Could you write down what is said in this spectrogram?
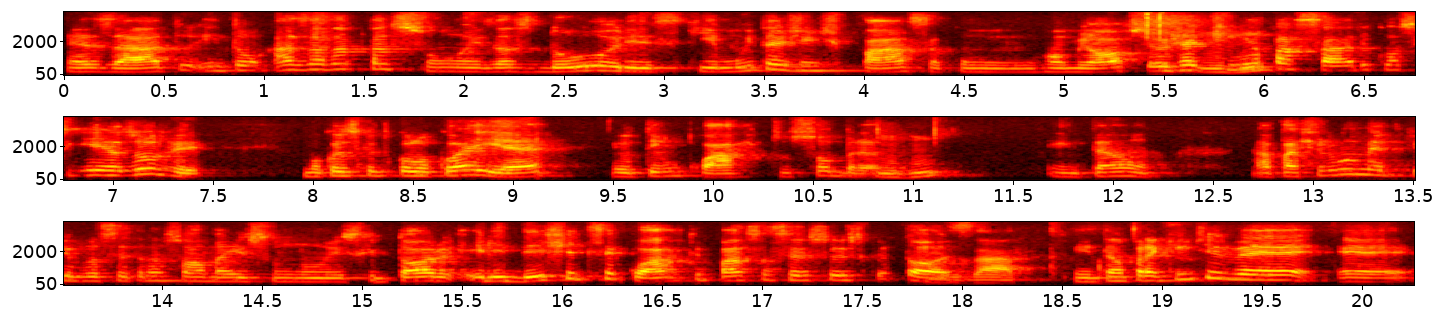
exato. Então, as adaptações, as dores que muita gente passa com home office, eu já Uhum. tinha passado e consegui resolver. Uma coisa que tu colocou aí é, eu tenho um quarto sobrando. Uhum. Então, a partir do momento que você transforma isso num escritório, ele deixa de ser quarto e passa a ser seu escritório. Exato. Então, para quem estiver é,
